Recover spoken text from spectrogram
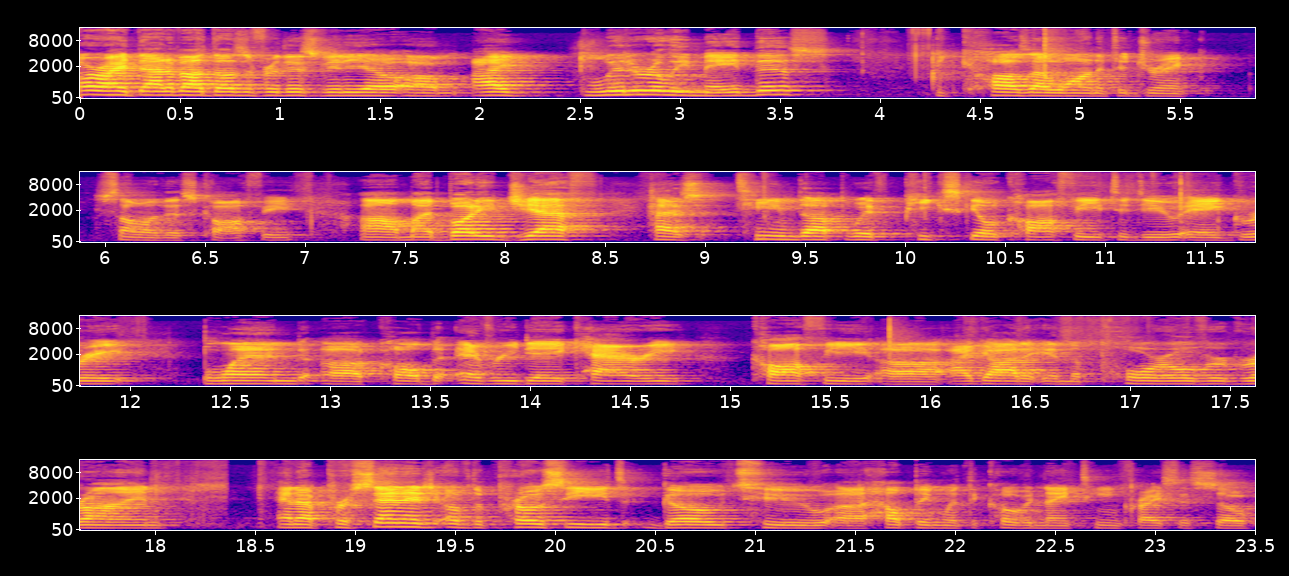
All right, that about does it for this video. Um, I literally made this because I wanted to drink some of this coffee. Uh, my buddy Geoff has teamed up with Peekskill Coffee to do a great blend uh, called the Everyday Carry Coffee. Uh, I got it in the pour over grind. And a percentage of the proceeds go to uh, helping with the COVID-19 crisis. So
